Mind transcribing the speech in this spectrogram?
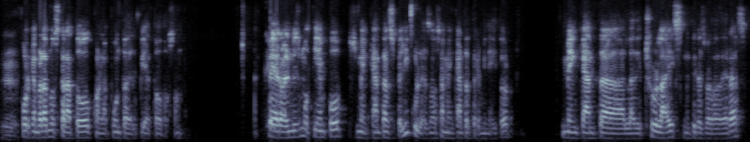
Mm. Porque en verdad nos trató con la punta del pie a todos, ¿no? Pero al mismo tiempo, pues me encantan sus películas, ¿no? O sea, me encanta Terminator, me encanta la de True Lies, Mentiras Verdaderas,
